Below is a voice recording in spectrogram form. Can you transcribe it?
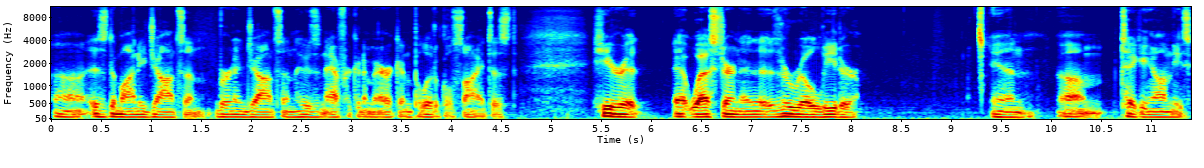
uh, is Damani Johnson, Vernon Johnson, who's an African American political scientist here at, at Western and is a real leader in um, taking on these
